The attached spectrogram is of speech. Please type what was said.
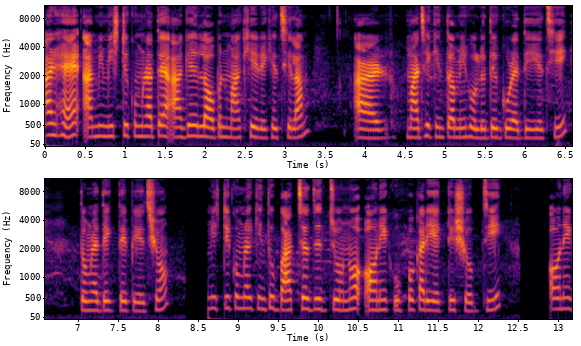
আর হ্যাঁ আমি মিষ্টি কুমড়াতে আগে লবণ মাখিয়ে রেখেছিলাম। আর মাঝে কিন্তু আমি হলুদের গুঁড়া দিয়েছি। তোমরা দেখতে পেয়েছ। মিষ্টি কুমড়া কিন্তু বাচ্চাদের জন্য অনেক উপকারী একটি সবজি। অনেক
